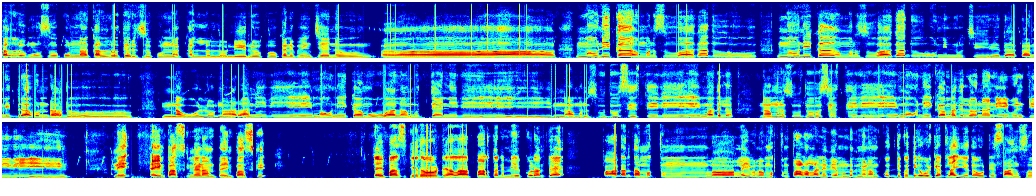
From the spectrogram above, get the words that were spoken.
కళ్ళు మూసుకున్న కళ్ళు తెరుచుకున్న కళ్ళల్లో నిరుపు కనిపించెను. ఆ మౌనిక మనసు ఆగదు. మౌనిక మనసు ఆగదు. నిన్ను చేరేదాకా నిద్ర ఉండదు. నవ్వులు నారానివి మౌనిక మువ్వాల ముత్యనివి. నా మనసు దూసేస్తివి మొదలు నా మనసు దోసేస్తేవి మౌనిక మదిలో నా నీ అని టైంపాస్కి మేడం టైంపాస్కి టైంపాస్కి ఏదో ఒకటి అలా పాడతాను మీకు కూడా అంతే. పాట అంతా మొత్తంలో లైవ్లో మొత్తం పాడాలనేది ఏమి ఉండదు మేడం. కొద్ది కొద్దిగా ఉడికి అట్లా ఏదో ఒకటి సాంగ్స్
